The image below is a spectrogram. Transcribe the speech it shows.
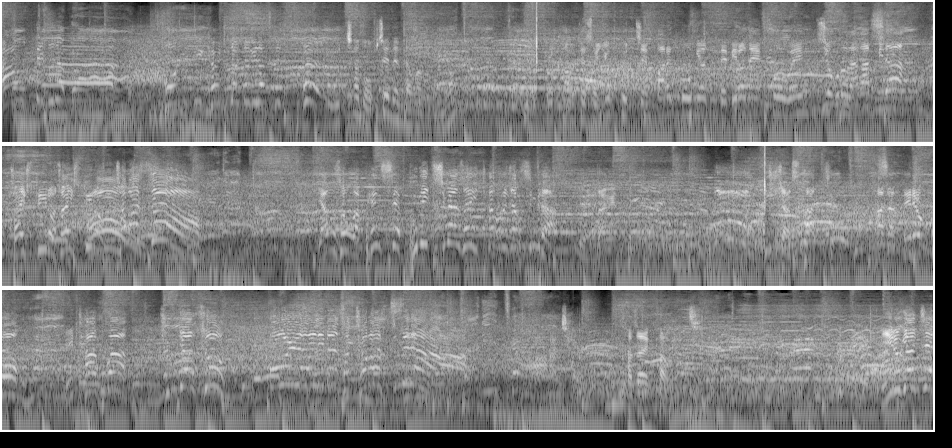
아웃됩니다. 본인이 결정적인 어시스트 우차도 없애야 된다고 하거든요. 풀카운트에서 6구째 빠른 공이었는데 밀어냈고 왼쪽으로 나갑니다. 좌익수 뒤로 좌익수 뒤로 잡았어요. 양성우가 펜스에 부딪히면서 이 타구를 잡습니다. 땅에 주자 스타트 타자 때렸고 이 타구가 중견수 볼 날리면서 잡았습니다. 아, 참. 타자의 카운트 2루 견제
